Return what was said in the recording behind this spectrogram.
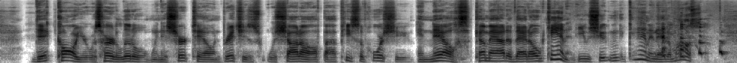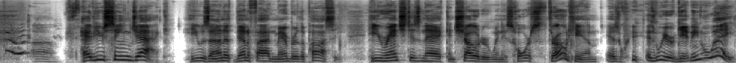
Dick Collier was hurt a little when his shirt tail and breeches was shot off by a piece of horseshoe, and nails come out of that old cannon. He was shooting a cannon at him also. Uh, have you seen Jack? He was an unidentified member of the posse. He wrenched his neck and shoulder when his horse throwed him as we, as we were getting away.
